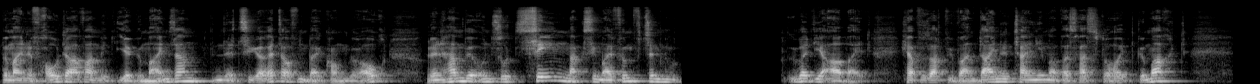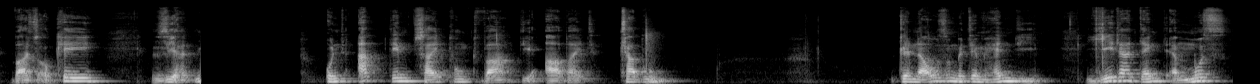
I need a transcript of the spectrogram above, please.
Wenn meine Frau da war, mit ihr gemeinsam eine Zigarette auf dem Balkon geraucht. Und dann haben wir uns so 10, maximal 15 Minuten über die Arbeit. Ich habe gesagt, wie waren deine Teilnehmer? Was hast du heute gemacht? War es okay? Sie hat und ab dem Zeitpunkt war die Arbeit tabu. Genauso mit dem Handy. Jeder denkt, er muss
